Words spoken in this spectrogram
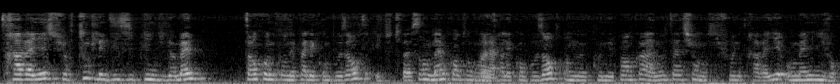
travailler sur toutes les disciplines du domaine tant qu'on ne connaît pas les composantes. Et de toute façon, même quand on connaît les composantes, on ne connaît pas encore la notation. Donc il faut les travailler au même niveau.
